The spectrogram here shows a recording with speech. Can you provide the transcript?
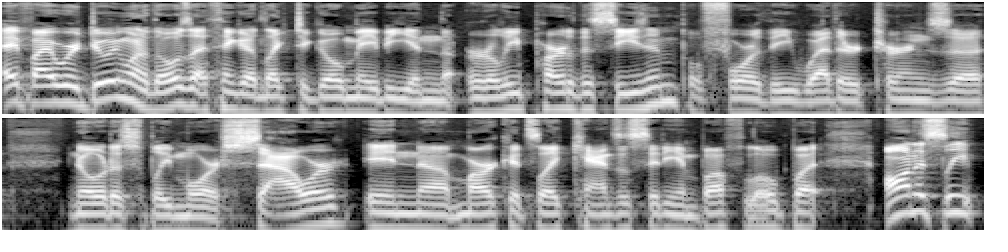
If I were doing one of those, I think I'd like to go maybe in the early part of the season before the weather turns uh, noticeably more sour in uh, markets like Kansas City and Buffalo. But honestly,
